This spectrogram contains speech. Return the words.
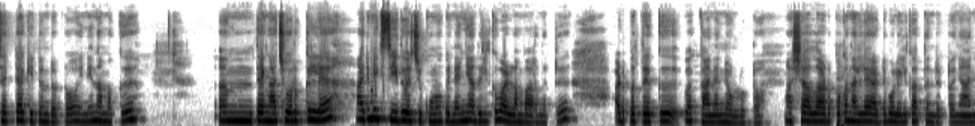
സെറ്റാക്കിയിട്ടുണ്ട് കേട്ടോ ഇനി നമുക്ക് ഉം, തേങ്ങാച്ചോറുക്കില്ലേ അരി മിക്സ് ചെയ്ത് വെച്ചിക്കണു. പിന്നെ ഇനി അതിലേക്ക് വെള്ളം പാർന്നിട്ട് അടുപ്പത്തേക്ക് വെക്കാൻ തന്നെ ഉള്ളൂ കേട്ടോ മഷാല്ല അടുപ്പൊക്കെ നല്ല അടിപൊളിയിൽ കത്തുന്നുണ്ട് കേട്ടോ ഞാൻ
